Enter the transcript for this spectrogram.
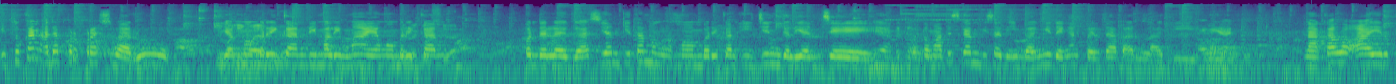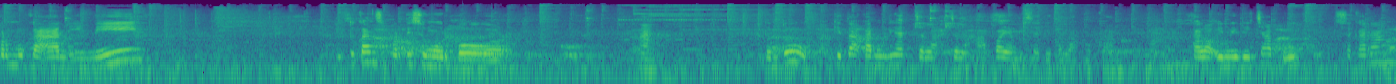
itu kan ada perpres baru yang memberikan 55 yang memberikan pendelegasian kita memberikan izin galian C. Ya, betul. Otomatis kan bisa diimbangi dengan perda baru lagi. Oh, iya. Nah, kalau air permukaan ini itu kan seperti sumur bor. Nah, tentu kita akan melihat celah-celah apa yang bisa kita lakukan. Kalau ini dicabut, sekarang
